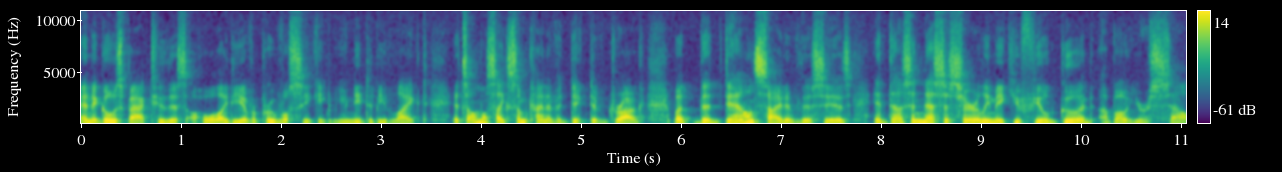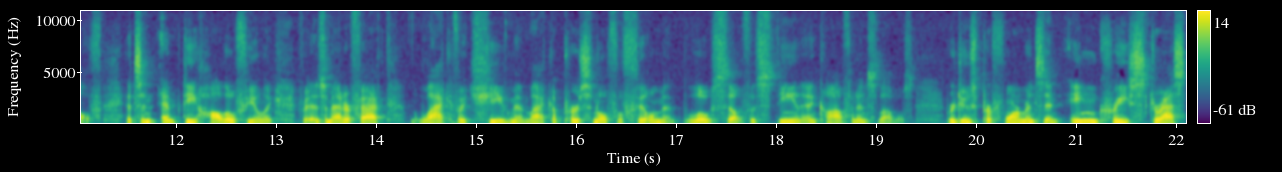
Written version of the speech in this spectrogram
And it goes back to this whole idea of approval seeking. You need to be liked. It's almost like some kind of addictive drug. But the downside of this is it doesn't necessarily make you feel good about yourself. It's an empty, hollow feeling. As a matter of fact, lack of achievement, lack of personal fulfillment, low self-esteem and confidence levels, reduced performance and increased stress,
